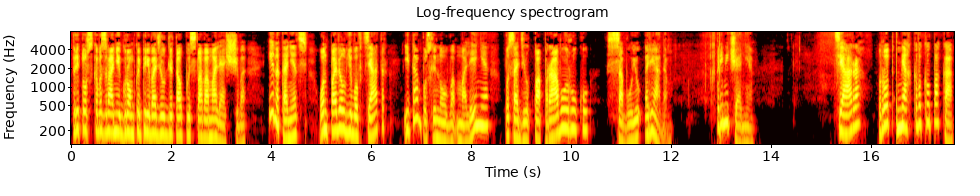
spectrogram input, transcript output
приторского звания громко переводил для толпы слова молящего, и, наконец, он повел его в театр, и там, после нового моления, посадил по правую руку с собою рядом. Примечание. Тиара, род мягкого колпака,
